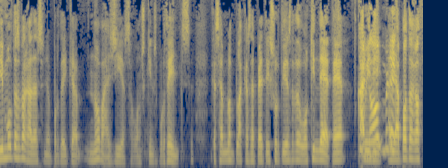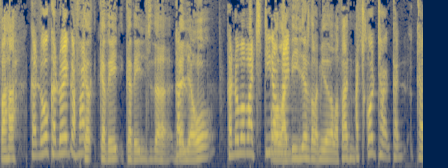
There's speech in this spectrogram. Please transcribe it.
he dit moltes vegades, senyor Portell, que no vagi a segons quins bordells, que semblen plaques de Petri sortides de The Walking Dead, eh? Que Vull no, dir, allà pot agafar Que no, que no he agafat... ca- cadell, cadells de, Que- de lleó que no me vaig tirar O una... la d'illes de la mida d'elefants. Escolta, que, que,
